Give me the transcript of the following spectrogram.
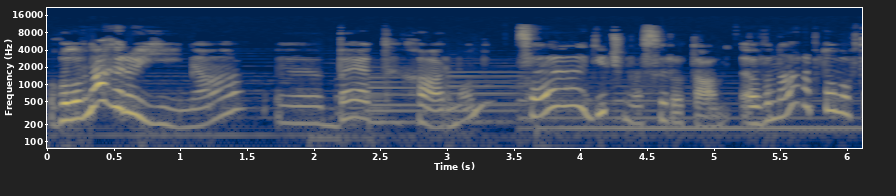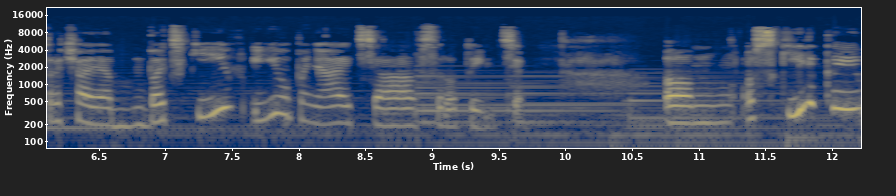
Головна героїня е, Бет Хармон це дівчина-сирота. Вона раптово втрачає батьків і опиняється в сиротинці. Ем, оскільки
